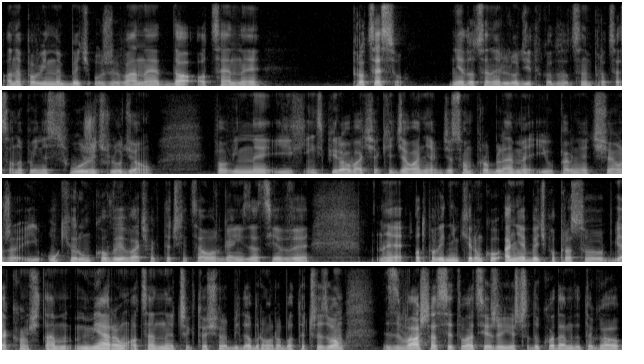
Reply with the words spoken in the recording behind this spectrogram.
One powinny być używane do oceny procesu. Nie do oceny ludzi, tylko do oceny procesu. One powinny służyć ludziom, powinny ich inspirować, jakie działania, gdzie są problemy i upewniać się, że i ukierunkowywać faktycznie całą organizację w e, odpowiednim kierunku, a nie być po prostu jakąś tam miarą oceny, czy ktoś robi dobrą robotę, czy złą. Zwłaszcza w sytuacji, jeżeli jeszcze dokładamy do tego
